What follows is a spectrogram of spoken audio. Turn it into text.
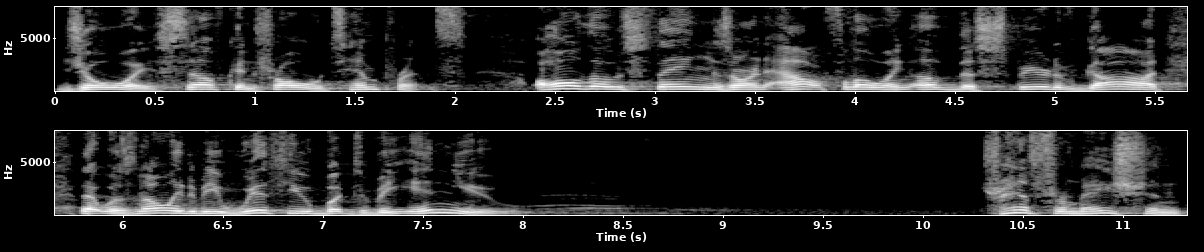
joy, self control, temperance. All those things are an outflowing of the Spirit of God that was not only to be with you, but to be in you. Transformation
